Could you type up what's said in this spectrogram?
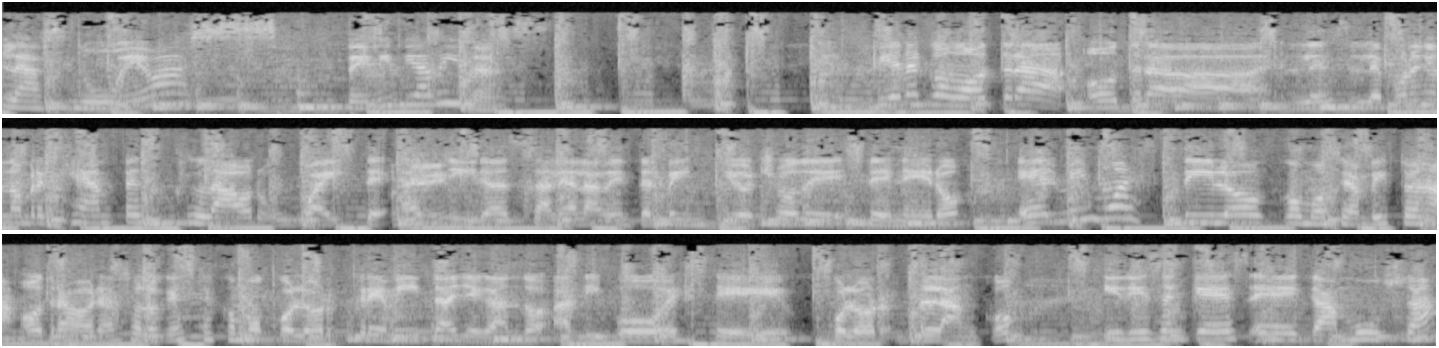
las nuevas tenis de Adidas. Viene con otra, otra, les- le ponen el nombre Campus Cloud White de Adidas, sale a la venta el 28 de, de enero. El mismo estilo como se han visto en las otras horas, solo que este es como color cremita, llegando a tipo este color blanco. Y dicen que es eh, gamuza.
